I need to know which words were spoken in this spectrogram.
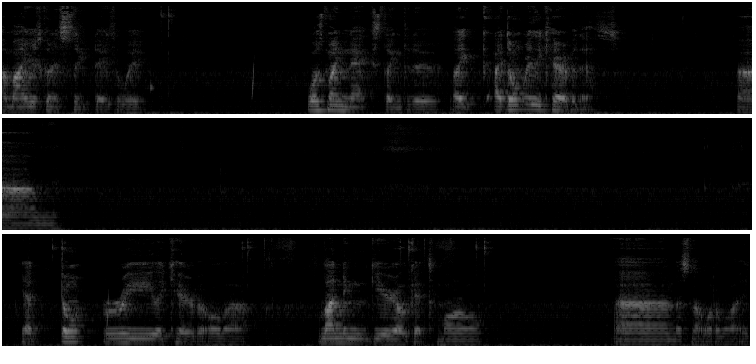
Am I just gonna sleep days away? What's my next thing to do? Like, I don't really care about this. Um. Yeah, don't really care about all that. Landing gear I'll get tomorrow. Um, that's not what I wanted.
